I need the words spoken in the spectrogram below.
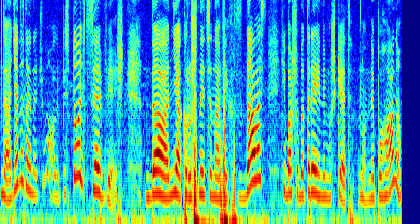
Да, я не знаю на чому, але пістоль це вещь. Да, ніяка рушниця нафіг здалась, хіба що батарейний мушкет, ну, непогано.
